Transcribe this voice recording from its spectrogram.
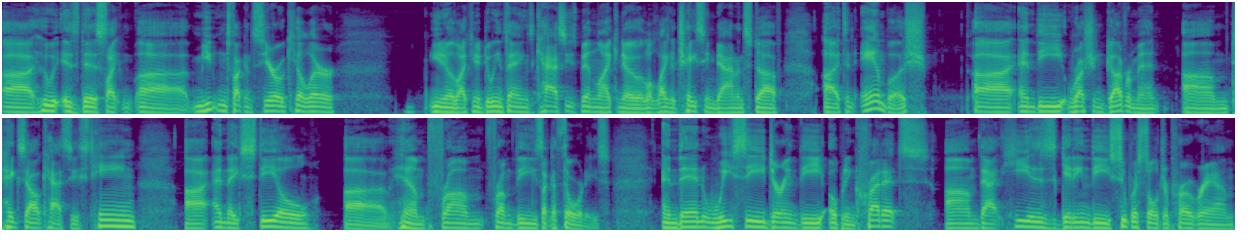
uh, who is this like uh, mutant fucking serial killer you know, like you know, doing things. Cassie's been like, you know, like chasing him down and stuff. Uh, it's an ambush, and the Russian government um, takes out Cassie's team, uh, and they steal uh, him from from these like authorities. And then we see during the opening credits um, that he is getting the super soldier program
